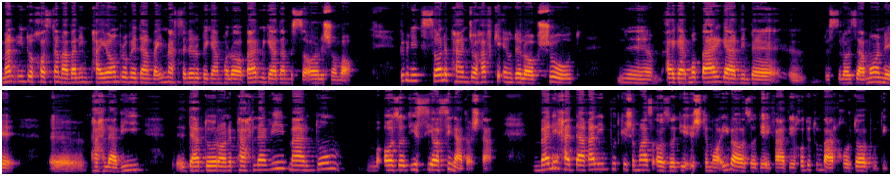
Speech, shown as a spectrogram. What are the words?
من این رو خواستم اول این پیام رو بدم و این مسئله رو بگم. حالا برمیگردم به سوال شما. ببینید سال 57 که انقلاب شد اگر ما برگردیم به به زمان پهلوی در دوران پهلوی مردم آزادی سیاسی نداشتند. ولی حداقل این بود که شما از آزادی اجتماعی و آزادی فردی خودتون برخوردار بودید.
